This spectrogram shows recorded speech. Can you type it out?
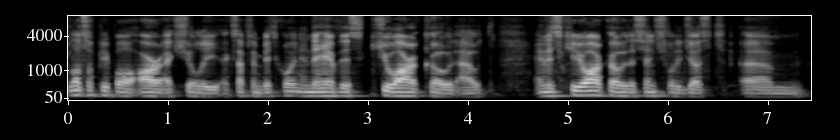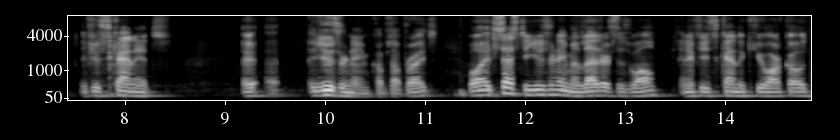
lots of people are actually accepting Bitcoin and they have this QR code out. And this QR code essentially just, um, if you scan it, a, a, username comes up, right? Well, it says the username in letters as well. And if you scan the QR code,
